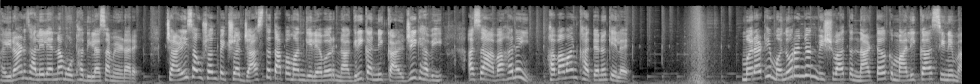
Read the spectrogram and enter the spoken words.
हैराण झालेल्यांना मोठा दिलासा मिळणार आहे. चाळीस अंशांपेक्षा जास्त तापमान गेल्यावर नागरिकांनी काळजी घ्यावी असं आवाहनही हवामान खात्यानं केलंय. मराठी मनोरंजन विश्वात नाटक मालिका सिनेमा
